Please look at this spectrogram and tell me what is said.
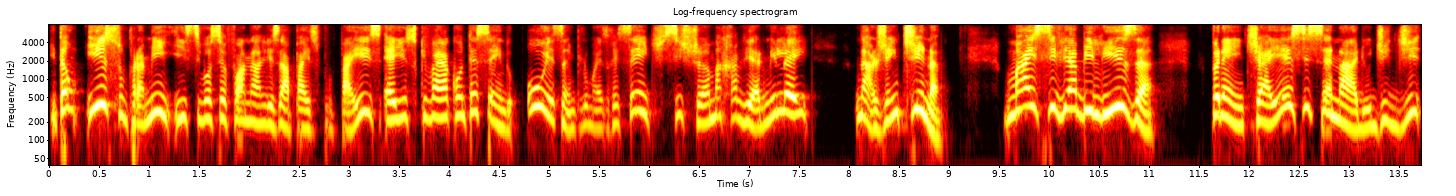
Então, isso para mim, e se você for analisar país por país, é isso que vai acontecendo. O exemplo mais recente se chama Javier Milei, na Argentina, mas se viabiliza frente a esse cenário de,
